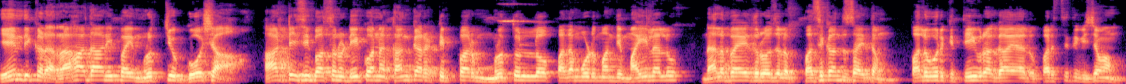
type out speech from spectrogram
ఏంది ఇక్కడ రహదారిపై మృత్యు ఘోష? ఆర్టీసీ బస్సును ఢీకొన్న కంకర టిప్పర్ మృతుల్లో పదమూడు మంది మహిళలు నలభై ఐదు రోజుల పసికందు సైతం పలువురికి తీవ్ర గాయాలు పరిస్థితి విషమం.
